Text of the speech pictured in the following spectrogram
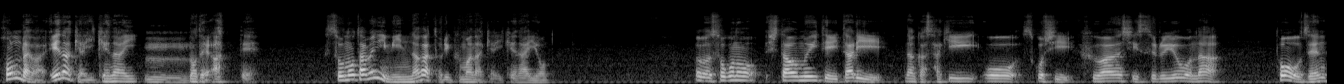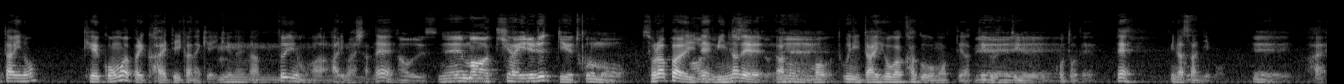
本来は得なきゃいけない。のであって、そのためにみんなが取り組まなきゃいけないよ。だからそこの下を向いていたり、なんか先を少し不安視するような党全体の傾向もやっぱり変えていかなきゃいけないなというのがありましたねな。るですね。まあ、気合い入れるっていうところも、それはやっぱりね、みんなであねの、まあ、特に代表が覚悟を持ってやっていくっていうことで、ね、皆さんにも、えはい。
